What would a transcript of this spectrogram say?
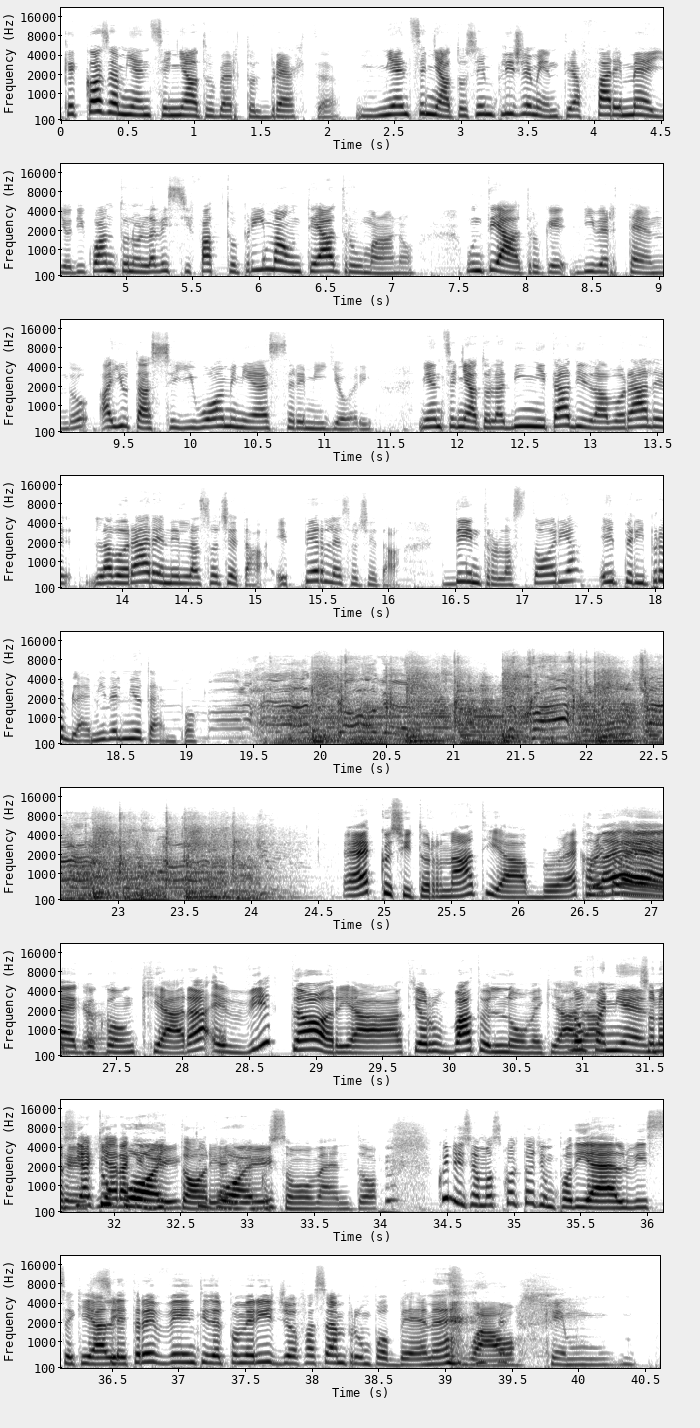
Che cosa mi ha insegnato Bertolt Brecht? Mi ha insegnato semplicemente a fare meglio di quanto non l'avessi fatto prima un teatro umano. Un teatro che, divertendo, aiutasse gli uomini a essere migliori. Mi ha insegnato la dignità di lavorare, lavorare nella società e per le società, dentro la storia e per i problemi del mio tempo. Eccoci tornati a Break a Break Leg con Chiara e Vittoria. Ti ho rubato il nome, Chiara. Non fa niente, Sono sia Chiara puoi, che Vittoria in questo momento. Quindi siamo ascoltati un po' di Elvis che alle 3.20 del pomeriggio fa sempre un po' bene. Wow, che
